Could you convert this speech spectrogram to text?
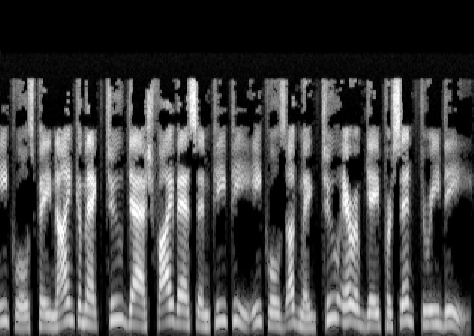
equals pay 9 Kamek 2 5 s and pp equals ugmig 2 arab gay percent 3d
